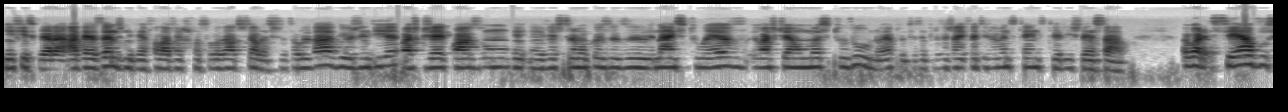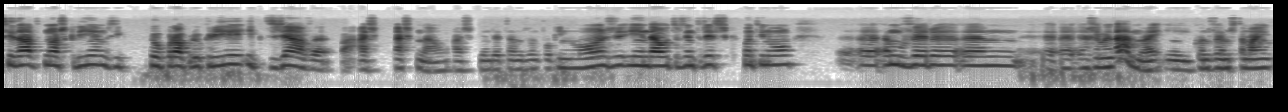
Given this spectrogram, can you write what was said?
enfim, se calhar há 10 anos ninguém falava em responsabilidade social, em sustentabilidade, e hoje em dia eu acho que já é quase um, em vez de ser uma coisa de nice to have, eu acho que já é um must to do, não é? Portanto, as empresas já efetivamente têm de ter isto pensado. Agora, se é a velocidade que nós queríamos e que eu próprio queria e que desejava, pá, acho, acho que não. Acho que ainda estamos um pouquinho longe e ainda há outros interesses que continuam a, a mover a, a, a, realidade, não é? E quando vemos também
